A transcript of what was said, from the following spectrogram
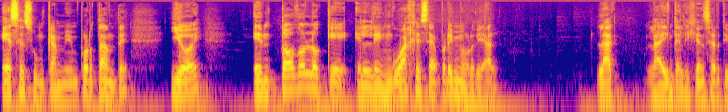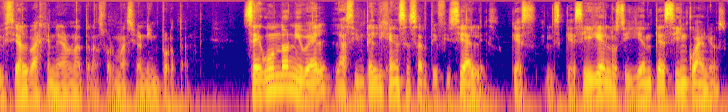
Ese es un cambio importante y hoy en todo lo que el lenguaje sea primordial, la, la inteligencia artificial va a generar una transformación importante. Segundo nivel, las inteligencias artificiales, que es que siguen los siguientes cinco años,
